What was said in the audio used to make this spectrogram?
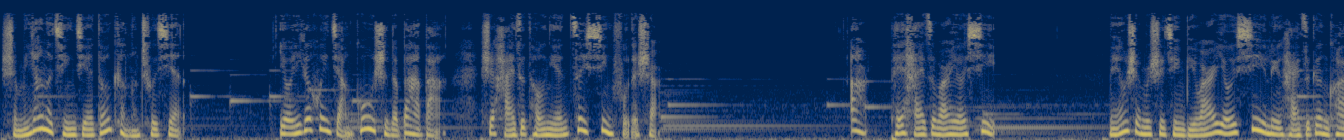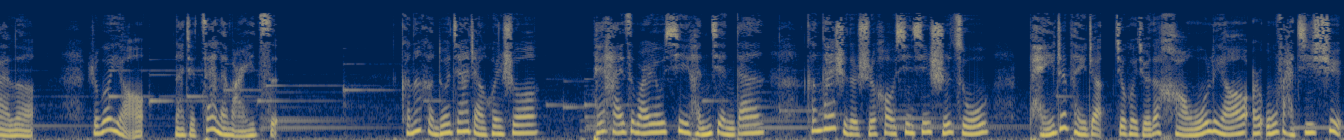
什么样的情节都可能出现。有一个会讲故事的爸爸，是孩子童年最幸福的事儿。二，陪孩子玩游戏，没有什么事情比玩游戏令孩子更快乐。如果有，那就再来玩一次。可能很多家长会说。陪孩子玩游戏很简单，刚开始的时候信心十足，陪着陪着就会觉得好无聊而无法继续，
